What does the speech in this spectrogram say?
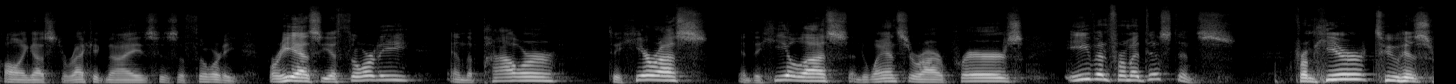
calling us to recognize his authority. For he has the authority and the power to hear us and to heal us and to answer our prayers even from a distance, from here to his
